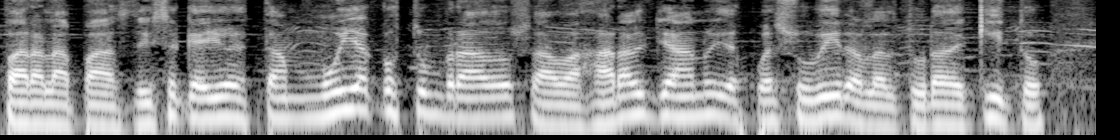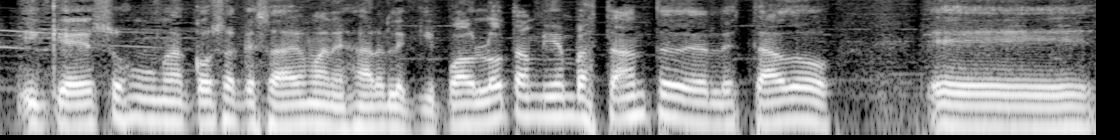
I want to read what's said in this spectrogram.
para La Paz. Dice que ellos están muy acostumbrados a bajar al llano y después subir a la altura de Quito y que eso es una cosa que sabe manejar el equipo. Habló también bastante del estado eh,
